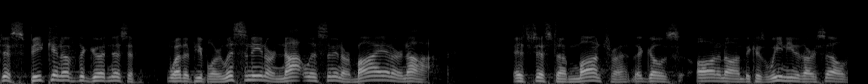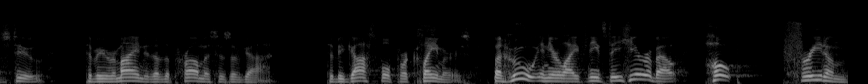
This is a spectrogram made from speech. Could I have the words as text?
just speaking of the goodness, if whether people are listening or not listening or buying or not. It's just a mantra that goes on and on because we need it ourselves too to be reminded of the promises of God to be gospel proclaimers. But who in your life needs to hear about hope, freedom,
